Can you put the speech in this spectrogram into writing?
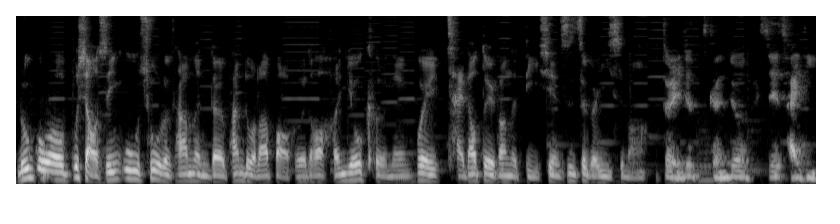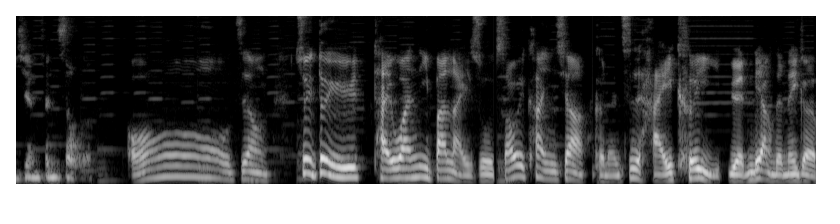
如果不小心误触了他们的潘朵拉宝盒的话，很有可能会踩到对方的底线，是这个意思吗？对，就可能就直接踩底线分手了。哦，这样，所以对于台湾一般来说，稍微看一下，可能是还可以原谅的那个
